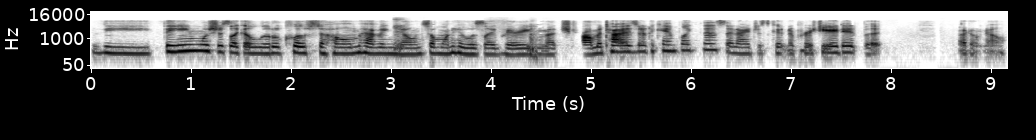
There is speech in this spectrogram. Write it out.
the theme was just like a little close to home having known someone who was like very much traumatized at a camp like this and I just couldn't appreciate it, but I don't know.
